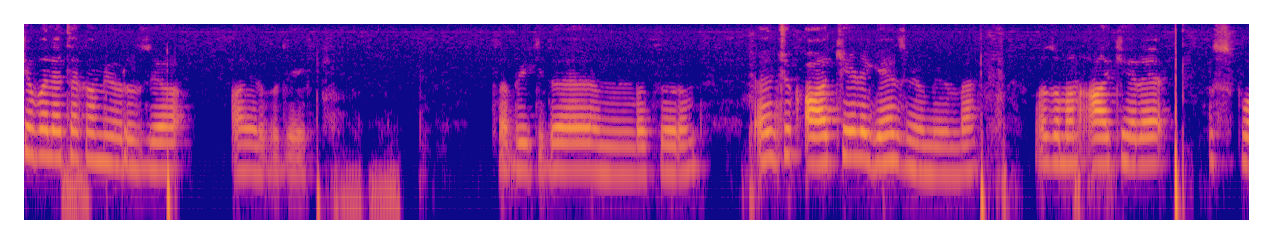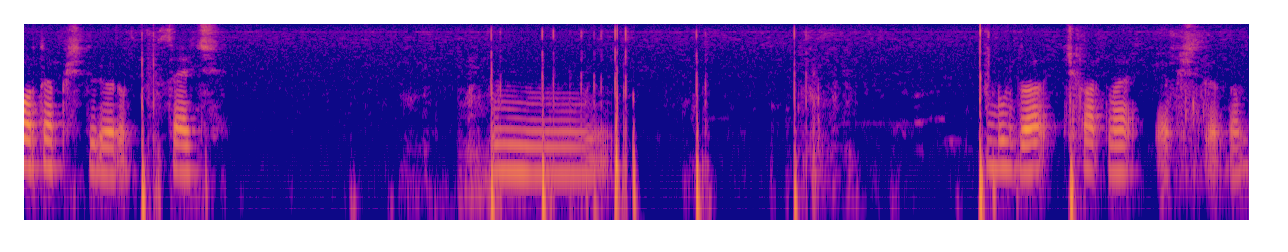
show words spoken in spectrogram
kebele takamıyoruz ya. Hayır bu değil. Tabii ki de hmm, bakıyorum. En çok AK ile gezmiyor muyum ben? O zaman AK'ye sport yapıştırıyorum. Seç. Hmm. Burada çıkartma yapıştırdım.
